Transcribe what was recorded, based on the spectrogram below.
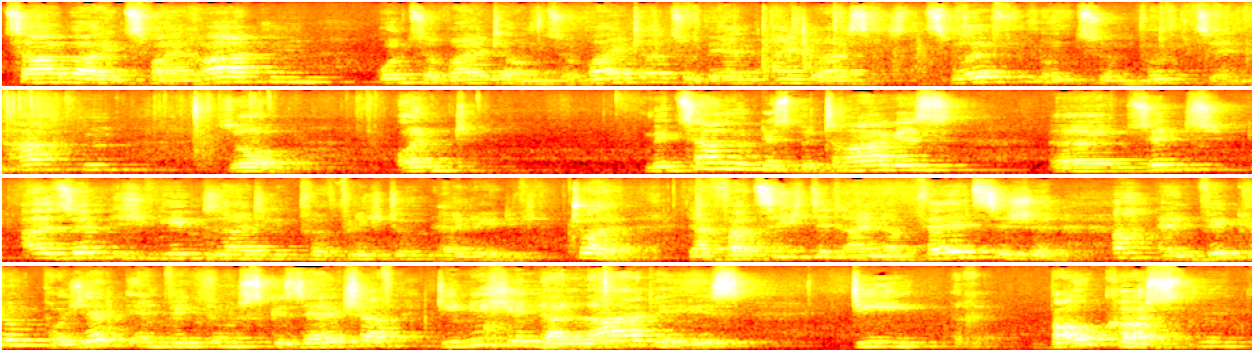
zahlbar in zwei Raten und so weiter und so weiter, zum 31.12. und zum 15.08. So, und mit Zahlung des Betrages äh, sind all sämtliche gegenseitigen Verpflichtungen erledigt. Toll. Da verzichtet eine pfälzische Entwicklung, Projektentwicklungsgesellschaft, die nicht in der Lage ist, die Baukosten,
